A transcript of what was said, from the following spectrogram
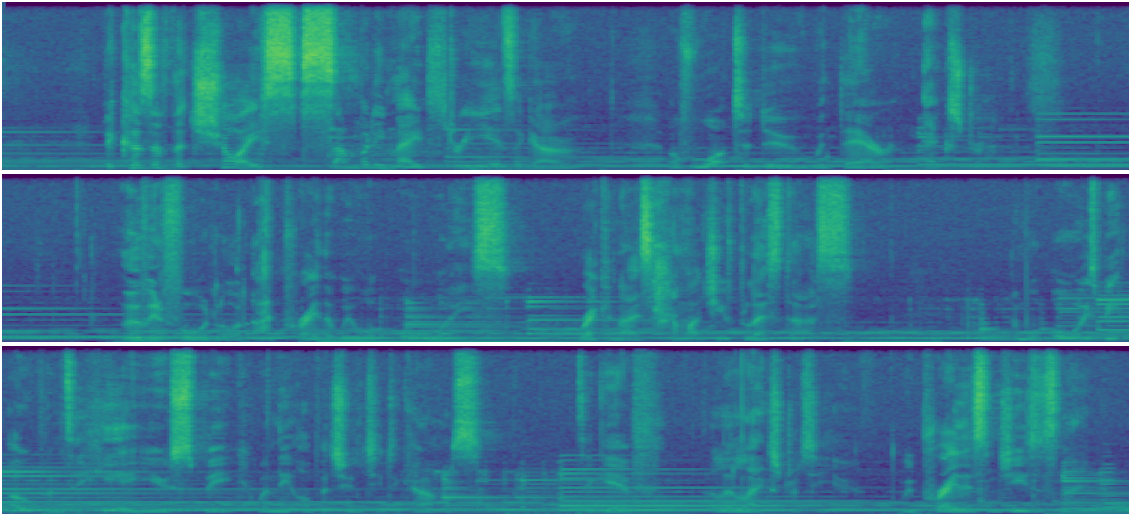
because of the choice somebody made three years ago of what to do with their extra. Moving forward, Lord, I pray that we will always recognize how much you've blessed us always be open to hear you speak when the opportunity comes to give a little extra to you. We pray this in Jesus' name.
